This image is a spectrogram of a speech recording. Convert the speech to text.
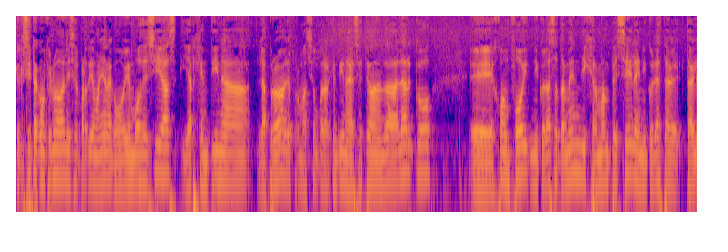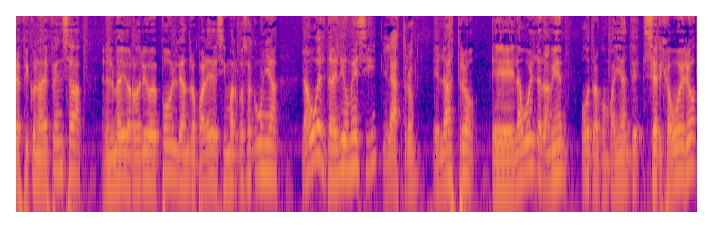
El que sí está confirmado, Dani, es el partido de mañana, como bien vos decías. Y Argentina, la probable formación para Argentina es Esteban Andrada al arco, eh, Juan Foy, Nicolás Otamendi, Germán Pesela y Nicolás Tag- Tagliafico en la defensa. En el medio, Rodrigo de Paul, Leandro Paredes y Marcos Acuña. La vuelta de Leo Messi. El astro. El astro. Eh, la vuelta también, otro acompañante, Sergio Agüero.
